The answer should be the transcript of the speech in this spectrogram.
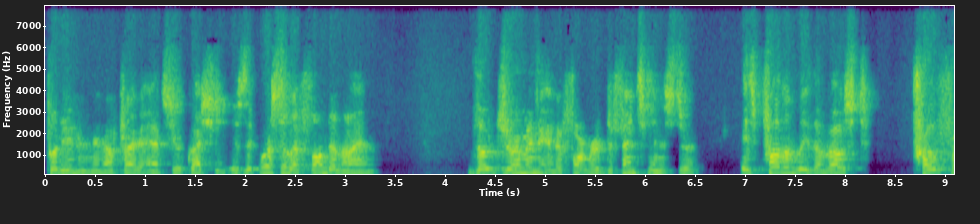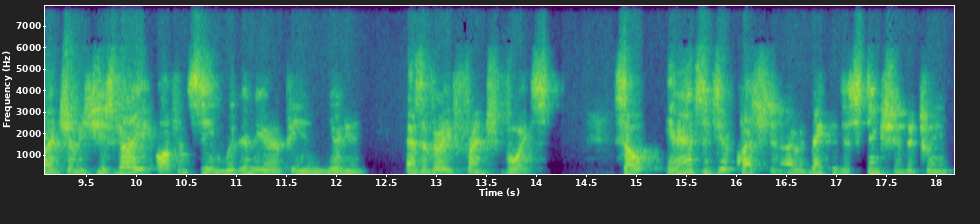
put in, and then I'll try to answer your question, is that Ursula von der Leyen, though German and a former defense minister, is probably the most pro French. I mean, she's very often seen within the European Union as a very French voice. So, in answer to your question, I would make the distinction between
